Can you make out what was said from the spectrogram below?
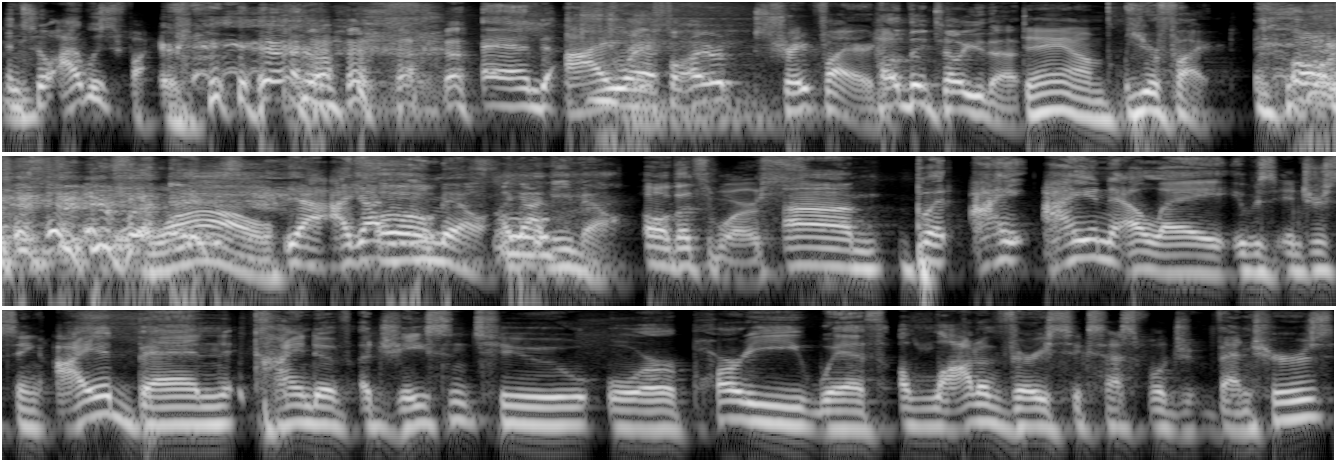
and so I was fired. and I was fired? straight fired. How'd they tell you that? Damn. You're fired. Oh, wow. yeah, I got Oh. an email. I got an email. Oh, that's worse. Um, but I, I in LA, it was interesting. I had been kind of adjacent to or party with a lot of very successful ventures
